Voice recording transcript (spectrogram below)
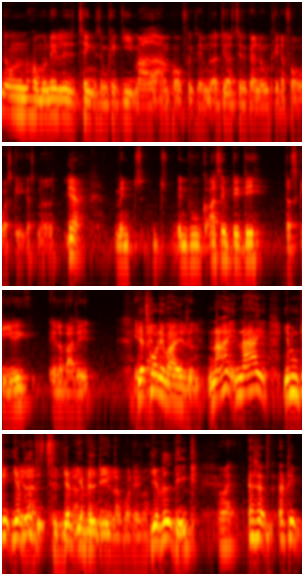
nogle hormonelle ting, som kan give meget armhår, for eksempel. Og det er også det, der gør, at nogle kvinder får overskæg og sådan noget. Ja. Men, men du altså, det er det, der skete, ikke? Eller var det... Jeg tror, det var et... Nej, nej. Jamen, det, jeg Eller ved et det. Jeg, jeg ved det ikke. Jeg ved det ikke. Nej. Altså, og det...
